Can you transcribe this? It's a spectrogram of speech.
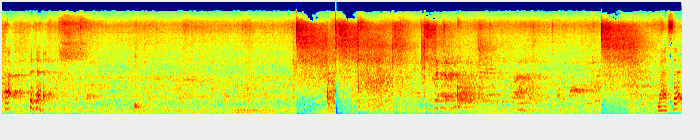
Last set.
